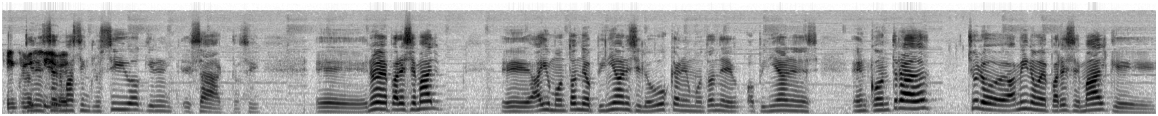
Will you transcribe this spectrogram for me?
quieren ser Inclusive. más inclusivos, quieren, exacto, sí. Eh, no me parece mal, eh, hay un montón de opiniones, si lo buscan, hay un montón de opiniones encontradas. Yo lo, a mí no me parece mal que,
